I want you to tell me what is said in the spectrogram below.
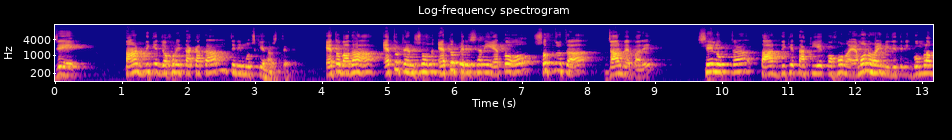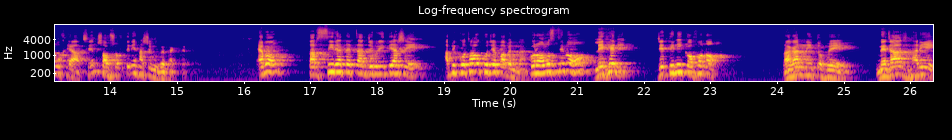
যে তার দিকে যখনই তাকাতাম, তিনি মুচকি হাসতেন। এত বাধা, এত টেনশন এত পেরেশানি, এত শত্রুতা যার ব্যাপারে, সে লোকটা তার দিকে তাকিয়ে কখনো এমন হয়নি যে তিনি গোমলা মুখে আছেন, সবসময় তিনি হাসি মুখে থাকতেন। এবং তার সিরাতের চার জমির ইতিহাসে আপনি কোথাও খুঁজে পাবেন না। কোনো অমুসলিমও লেখেনি যে তিনি কখনো রাগান্বিত হয়ে, মেজাজ হারিয়ে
